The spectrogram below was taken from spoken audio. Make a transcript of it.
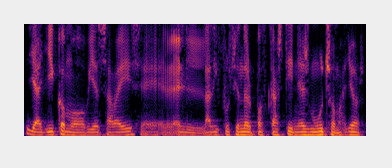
y allí, como bien sabéis, la difusión del podcasting es mucho mayor.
